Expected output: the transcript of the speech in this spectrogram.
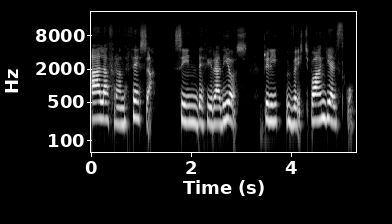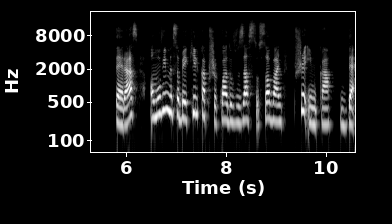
a la francesa, sin decir adios, czyli wyjść po angielsku. Teraz omówimy sobie kilka przykładów zastosowań przyimka D.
